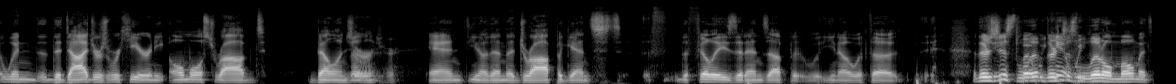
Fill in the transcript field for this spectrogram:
when the Dodgers were here and he almost robbed Bellinger, Bellinger. and you know, then the drop against the Phillies that ends up, uh, you know, with the there's See, just li- there's just we- little moments.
